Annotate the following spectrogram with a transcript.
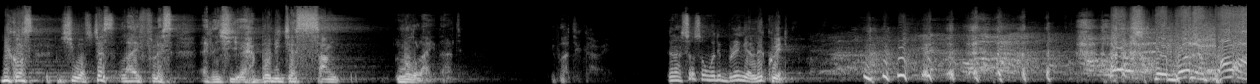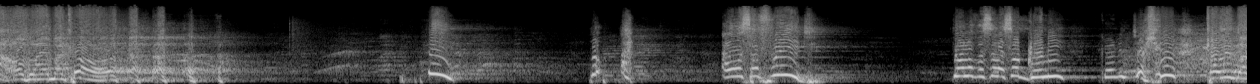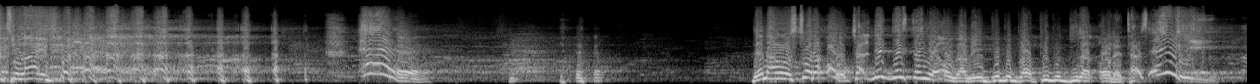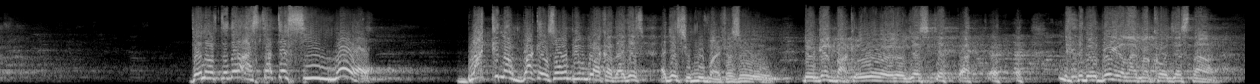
Because she was just lifeless and then she, her body just sank low like that. You got to carry. Then I saw somebody bring a liquid. they brought the power of like hey. No, I, I was afraid. All of a sudden I saw Granny Granny Jackie coming back to life. hey. then I was told, oh, this thing, oh, I mean, people, people do that all the time. Hey! Then after that, I started seeing more. Blacking and blacking. So when people black out, I just, I just remove my face. Oh, they'll get back. Oh, they'll just get back. they'll bring a Limacol just now.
